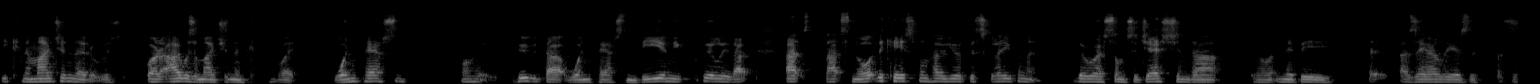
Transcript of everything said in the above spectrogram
you can imagine that it was or I was imagining like one person well, who would that one person be? And you, clearly, that that's that's not the case from how you're describing it. There was some suggestion that you know, maybe uh, as early as the, as the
